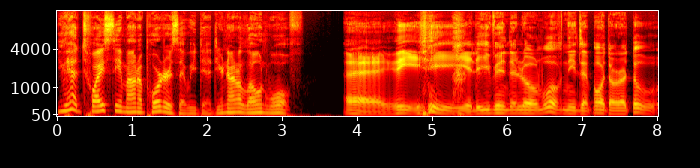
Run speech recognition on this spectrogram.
You had twice the amount of porters that we did. You're not a lone wolf. Uh, even the lone wolf needs a porter or two.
